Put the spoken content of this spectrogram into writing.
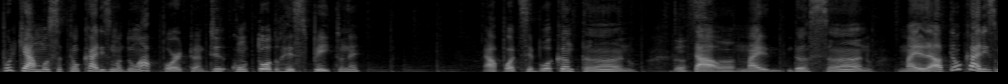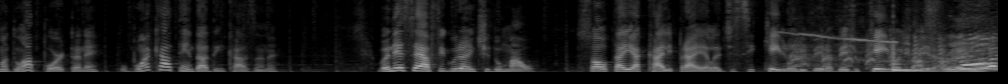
Porque a moça tem o carisma de uma porta, de- com todo respeito, né? Ela pode ser boa cantando e tal, Dançando. mas dançando, mas ela tem o carisma de uma porta, né? O bom é que ela tem dado em casa, né? Vanessa é a figurante do mal. Solta aí a Kali pra ela, disse Keila Oliveira. Beijo, Keila Oliveira. Foi aí, ó.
